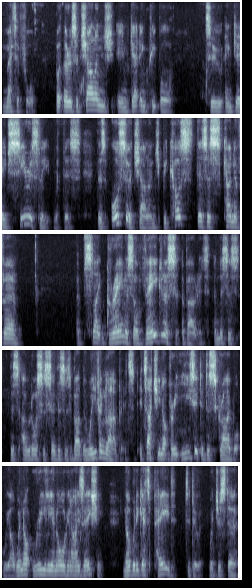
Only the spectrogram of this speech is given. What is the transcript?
metaphor but there is a challenge in getting people to engage seriously with this there's also a challenge because there's this kind of a a slight grayness or vagueness about it. And this is this I would also say this is about the weaving lab. It's it's actually not very easy to describe what we are. We're not really an organization. Nobody gets paid to do it. We're just a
